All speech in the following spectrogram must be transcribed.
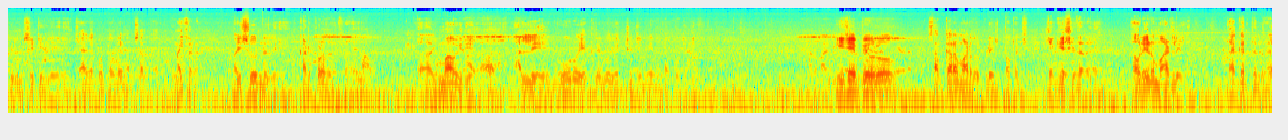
ಫಿಲ್ಮ್ ಸಿಟಿಗೆ ಜಾಗ ಕೊಟ್ಟವರೇ ನಮ್ಮ ಸರ್ಕಾರ. ಮೈಸೂರಲ್ಲಿ? ಮೈಸೂರಿನಲ್ಲಿ ಕಡ್ಕೊಳದ ಇಮ್ಮಾವು ಇದೆಯಲ್ಲ ಅಲ್ಲಿ ನೂರು ಎಕರೆಗೂ ಹೆಚ್ಚು ಜಮೀನನ್ನು ಕೊಟ್ಟಿದ್ದೀವಿ. ಬಿ ಜೆ ಪಿಯವರು ಸರ್ಕಾರ ಮಾಡಿದ್ರು ಕೂಡ ಇಲ್ಲಿ ಪಾಪ ಜ- ಜಗ್ಗೇಶ್ ಇದ್ದಾರೆ ಅವರೇನು ಮಾಡಲಿಲ್ಲ. ಯಾಕಂತಂದರೆ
